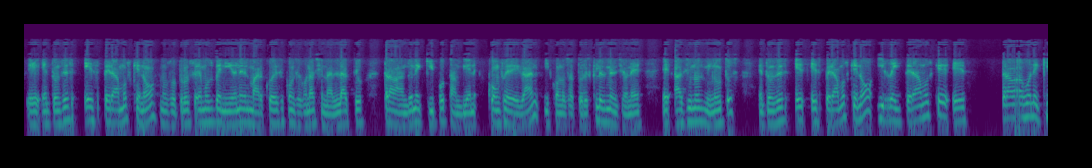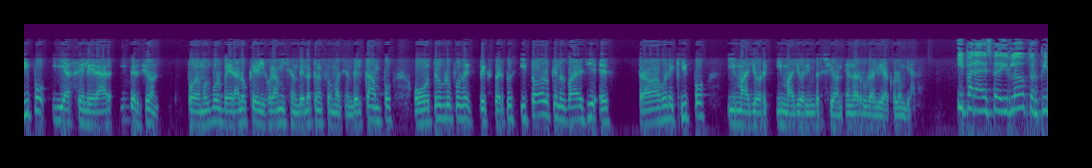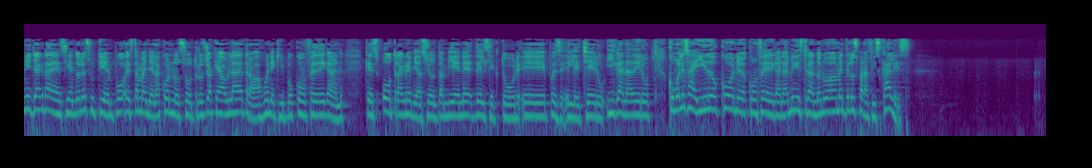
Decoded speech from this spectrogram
Eh, entonces, esperamos que no. Nosotros hemos venido en el marco de ese Consejo Nacional Lácteo trabajando en equipo también con Fedegan y con los actores que les mencioné eh, hace unos minutos. Entonces, e, esperamos que no y reiteramos que es trabajo en equipo y acelerar inversión. Podemos volver a lo que dijo la misión de la transformación del campo o otros grupos de expertos y todo lo que nos va a decir es trabajo en equipo y mayor y mayor inversión en la ruralidad colombiana. Y para despedirlo, doctor Pinilla, agradeciéndole su tiempo esta mañana con nosotros, ya que habla de trabajo en equipo con Fedegan, que es otra agremiación también eh, del sector eh, pues lechero y ganadero. ¿Cómo les ha ido con, eh, con Fedegan administrando nuevamente los parafiscales?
